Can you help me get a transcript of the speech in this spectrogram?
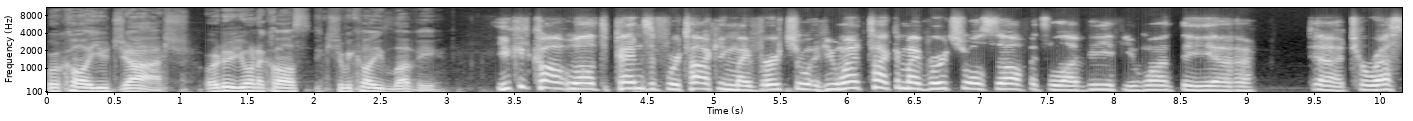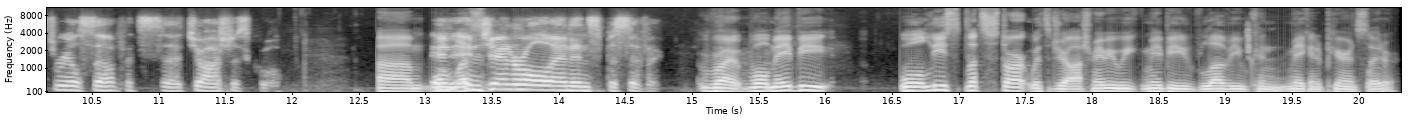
We'll call you Josh, or do you want to call? us Should we call you Lovey? You could call. Well, it depends if we're talking my virtual. If you want to talk to my virtual self, it's Lovey. If you want the uh, uh, terrestrial self, it's uh, Josh is cool. Um, well, in, in general and in specific. right. Well, maybe. Well, at least let's start with Josh. Maybe we maybe Lovey can make an appearance later.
